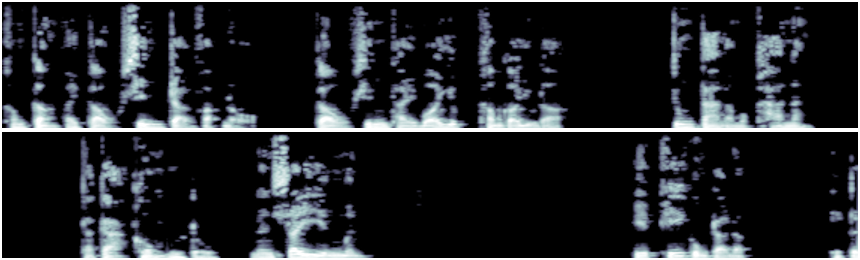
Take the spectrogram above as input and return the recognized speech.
Không cần phải cầu xin trời Phật độ. Cầu xin thầy bói giúp không có vụ đó. Chúng ta là một khả năng. Cả cả không vũ trụ nên xây dựng mình hiệp khí cùng trời đất thì tự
